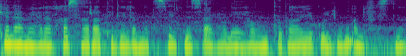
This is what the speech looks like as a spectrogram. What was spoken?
كلامي على الخسارات اللي لما تصير نزعل عليها ونتضايق ونلوم أنفسنا.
